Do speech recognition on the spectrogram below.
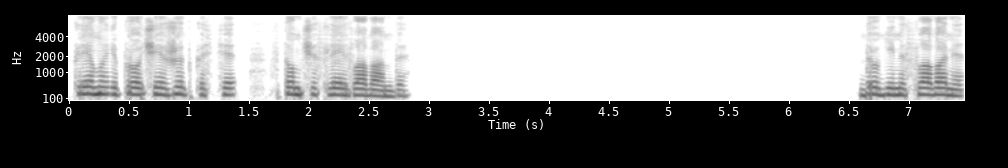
кремы и прочие жидкости, в том числе из лаванды. Другими словами,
